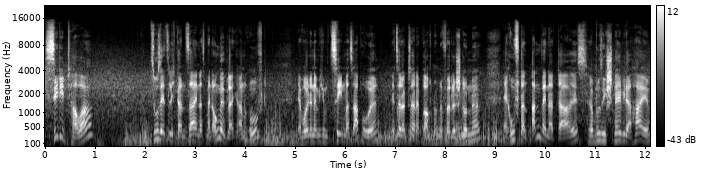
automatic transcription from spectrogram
City Tower. Zusätzlich kann es sein, dass mein Onkel gleich anruft. Der wollte nämlich um 10 was abholen. Jetzt hat er gesagt, er braucht noch eine Viertelstunde. Er ruft dann an, wenn er da ist. Da muss ich schnell wieder heim.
